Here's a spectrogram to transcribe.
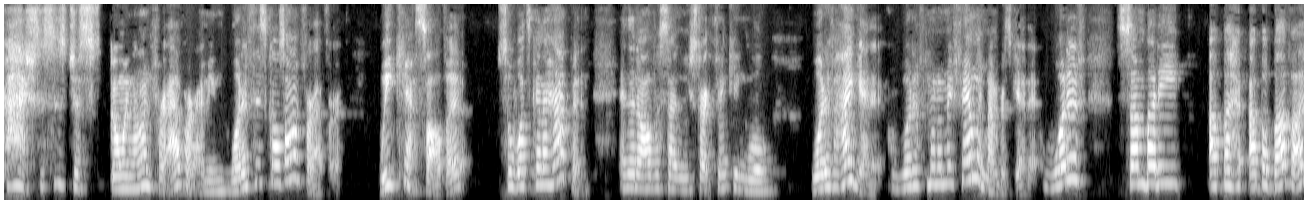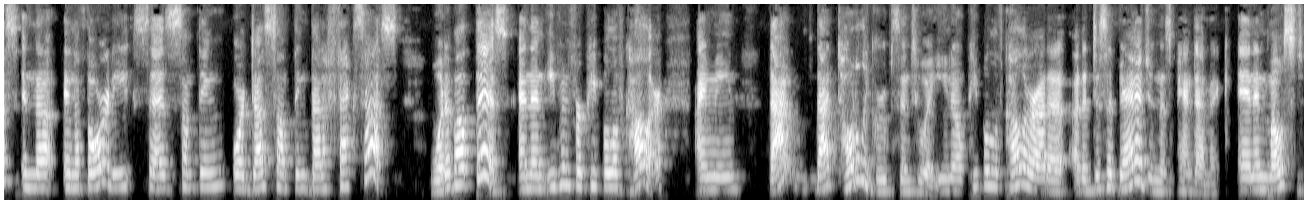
gosh, this is just going on forever. I mean, what if this goes on forever? We can't solve it. So what's going to happen? And then all of a sudden you start thinking, well, what if I get it? What if one of my family members get it? What if somebody up up above us in the in authority says something or does something that affects us? What about this? And then even for people of color, I mean, that that totally groups into it. You know, people of color at a at a disadvantage in this pandemic and in most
